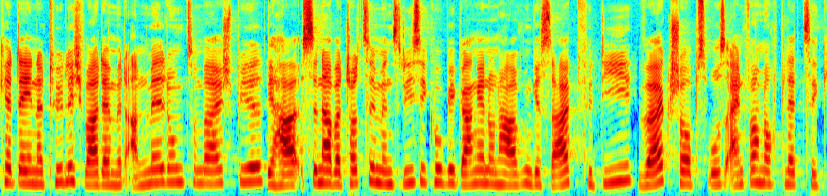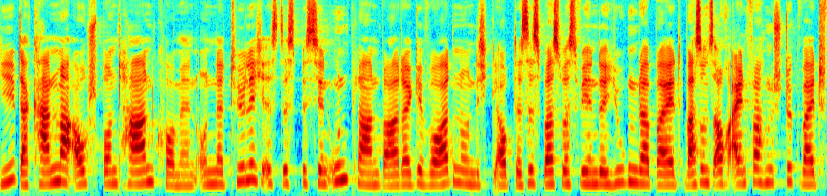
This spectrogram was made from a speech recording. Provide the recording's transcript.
Maker Day natürlich war der mit Anmeldung zum Beispiel. Wir sind aber trotzdem ins Risiko gegangen und haben gesagt, für die Workshops, wo es einfach noch Plätze gibt, da kann man auch spontan kommen. Und natürlich ist es ein bisschen unplanbarer geworden und ich glaube, das ist was, was wir in der Jugendarbeit, was uns auch einfach ein Stück weit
